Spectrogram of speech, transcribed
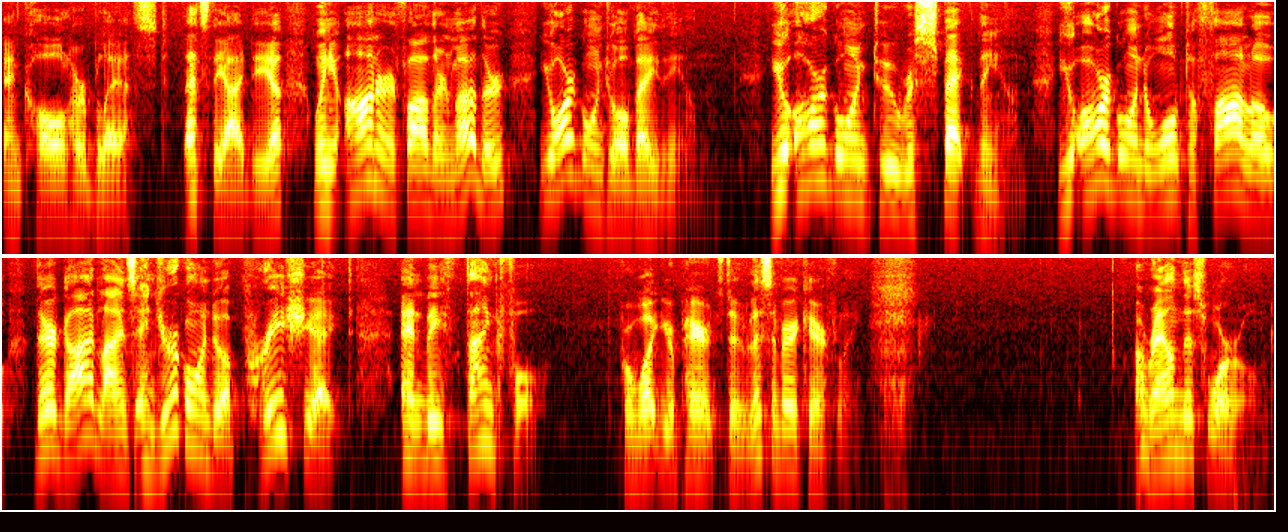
and call her blessed? That's the idea. When you honor father and mother, you are going to obey them. You are going to respect them. You are going to want to follow their guidelines and you're going to appreciate and be thankful for what your parents do. Listen very carefully. Around this world,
